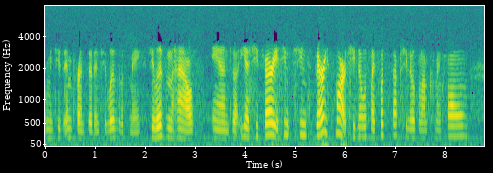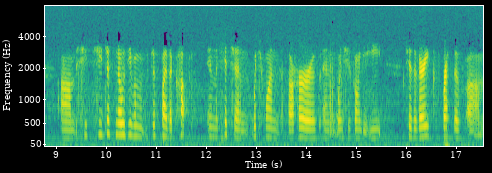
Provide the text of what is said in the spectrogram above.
I mean, she's imprinted and she lives with me. She lives in the house, and uh, yeah, she's very she, she's very smart. She knows my footsteps. She knows when I'm coming home. Um, she she just knows even just by the cups in the kitchen which ones are hers and when she's going to eat. She has a very expressive. Um,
